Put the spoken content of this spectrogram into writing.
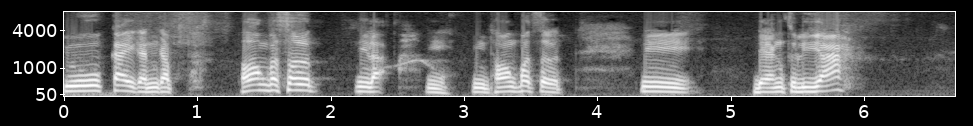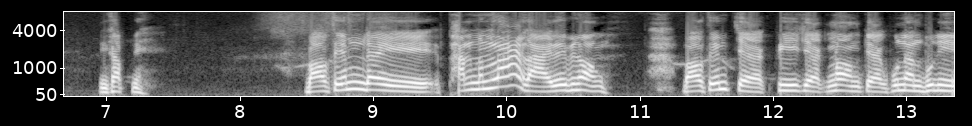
อยู่ใกล้กันกับทองประเสริฐนี่ละนี่นี่ทองประเสริฐนี่แดงสุริยา นี่ครับนี่บ่าวเซมได้พันมันหลายหลายเลยพี่น้องบ่าวเซมแจกพี่แจกน้องแจกผู้นั้นผู้นี้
